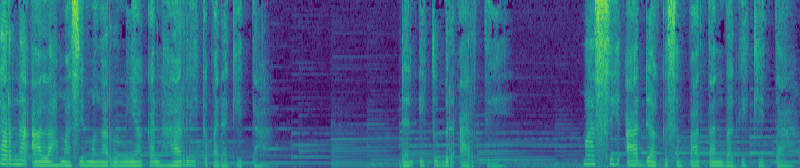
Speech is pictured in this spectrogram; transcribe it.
karena Allah masih mengaruniakan hari kepada kita. Dan itu berarti masih ada kesempatan bagi kita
